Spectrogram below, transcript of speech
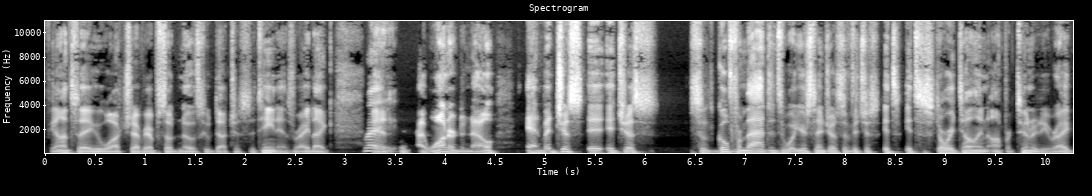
fiance who watched every episode knows who Duchess Satine is, right? Like, Right. and I want her to know, and but just it, it just so go from that into what you're saying, Joseph. It's just it's it's a storytelling opportunity, right?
